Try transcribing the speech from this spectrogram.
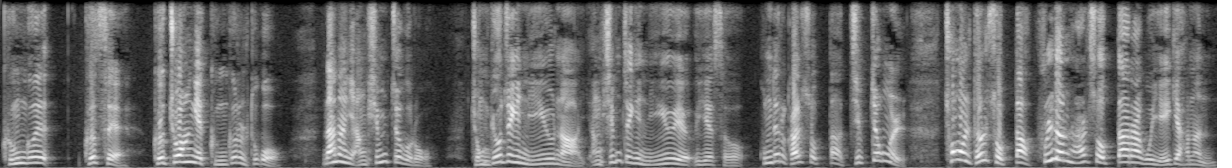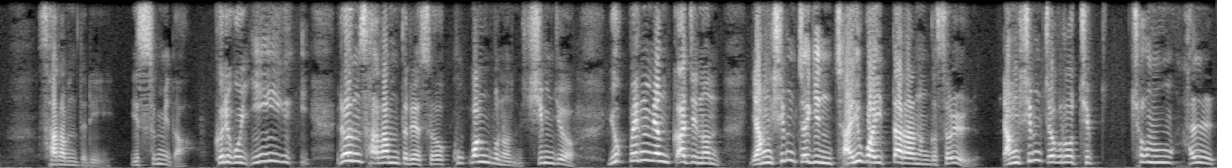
근거, 글쎄, 그 조항의 근거를 두고 나는 양심적으로 종교적인 이유나 양심적인 이유에 의해서 군대를 갈 수 없다. 집중을, 총을 들 수 없다. 훈련을 할 수 없다라고 얘기하는 사람들이 있습니다. 그리고 이, 이런 사람들에서 국방부는 심지어 600명까지는 양심적인 자유가 있다라는 것을 양심적으로 집 총할,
